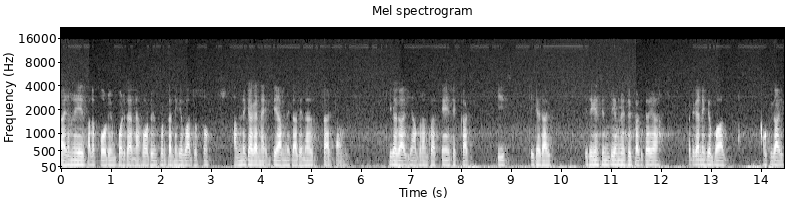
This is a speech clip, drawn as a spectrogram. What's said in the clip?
गाइस हमने ये वाला फ़ोटो इंपोर्ट करना है। फ़ोटो इंपोर्ट करने के बाद दोस्तों, हमने क्या करना है? इसे हमने कर देना कट आउट ठीक है गाइस यहाँ पर हम करते हैं इसे कट पीस ठीक है गाइस इसे देखें सिंपली हमने इसे कट किया। कट करने के बाद ओके गाइस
